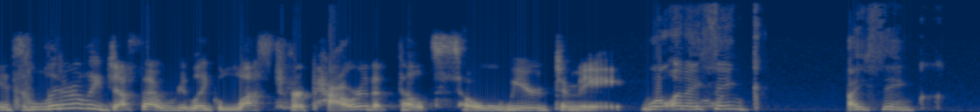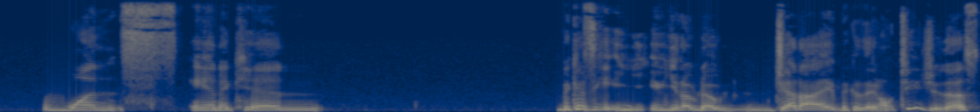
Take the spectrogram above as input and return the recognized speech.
It's literally just that like lust for power that felt so weird to me. Well, and I think, I think once Anakin because he you know no Jedi because they don't teach you this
